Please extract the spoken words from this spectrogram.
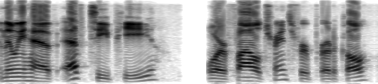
And then we have FTP or File Transfer Protocol,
